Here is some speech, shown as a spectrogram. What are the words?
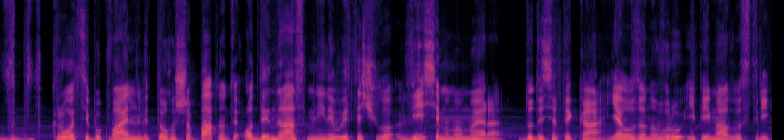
в кроці буквально від того, щоб апнути. Один раз мені не вистачило 8 ММР до 10к. Я лузанув гру і піймав лустрік.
